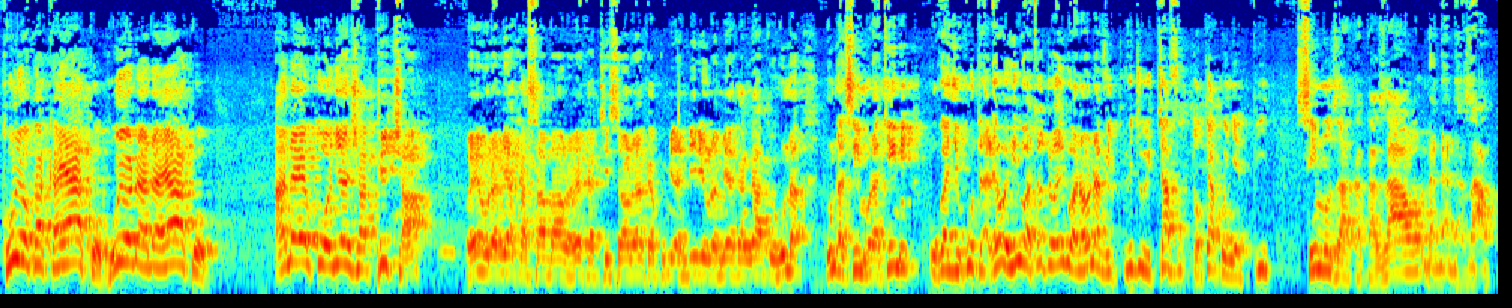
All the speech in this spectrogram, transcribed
Huyo kaka yako huyo dada yako anayekuonyesha picha wewe una miaka saba una miaka tisa una miaka kumi na mbili una miaka ngapi huna huna simu lakini ukajikuta leo hii watoto wengi wanaona vitu vichafu kutokea kwenye pi, simu za kaka zao na dada zao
